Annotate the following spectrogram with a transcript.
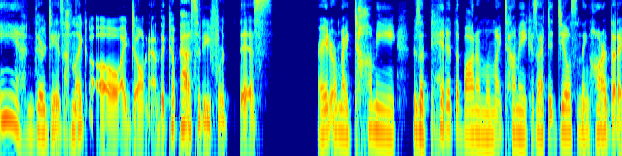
And there are days I'm like, oh, I don't have the capacity for this right? Or my tummy, there's a pit at the bottom of my tummy because I have to deal with something hard that I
